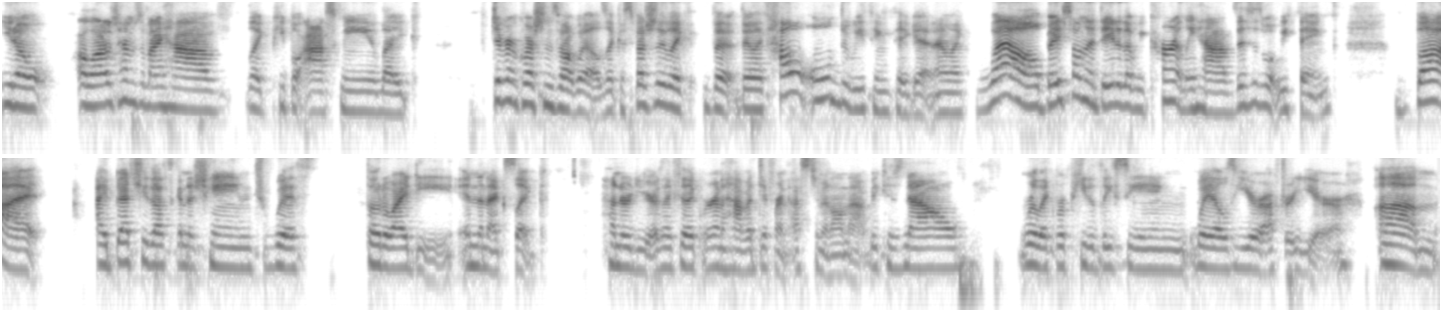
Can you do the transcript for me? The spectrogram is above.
you know, a lot of times when I have like people ask me like different questions about whales, like especially like the they're like, how old do we think they get? And I'm like, well, based on the data that we currently have, this is what we think. But I bet you that's going to change with photo ID in the next like 100 years. I feel like we're going to have a different estimate on that because now we're like repeatedly seeing whales year after year. Um,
